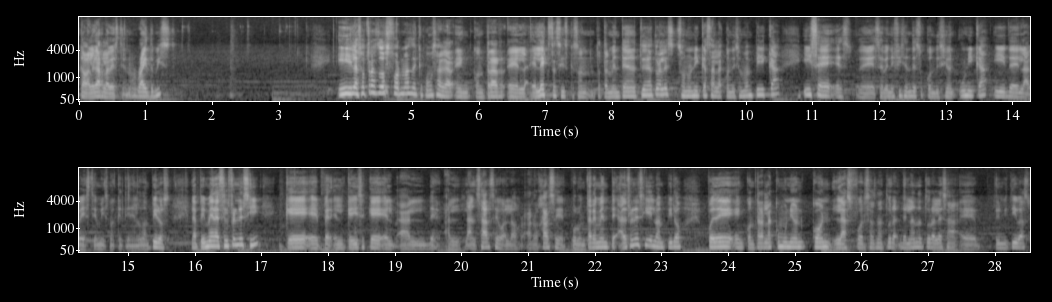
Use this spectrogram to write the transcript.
cabalgar la bestia, ¿no? Ride the Beast. Y las otras dos formas de que podemos encontrar el, éxtasis, que son totalmente naturales, son únicas a la condición vampírica y se, eh, se benefician de su condición única y de la bestia misma que tienen los vampiros. La primera es el frenesí, que eh, el que dice que al lanzarse o al arrojarse voluntariamente al frenesí, el vampiro puede encontrar la comunión con las fuerzas natura- de la naturaleza eh, primitivas,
